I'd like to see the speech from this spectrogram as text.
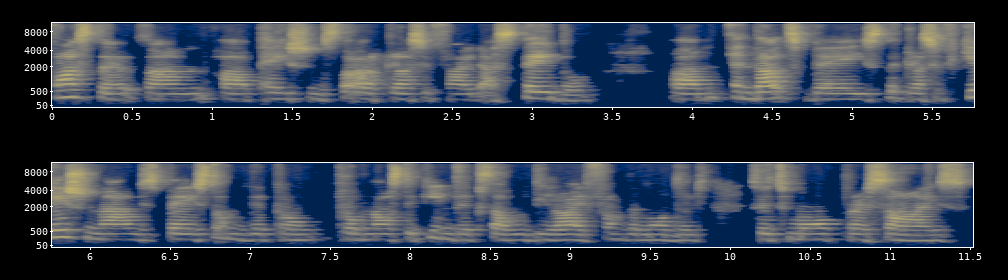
faster than uh, patients that are classified as stable. Um, and that's based, the classification now is based on the pro prognostic index that we derive from the models. So it's more precise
